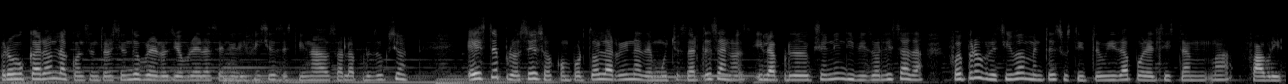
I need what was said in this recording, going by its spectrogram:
Provocaron la concentración de obreros y obreras en edificios destinados a la producción, este proceso comportó la ruina de muchos artesanos y la producción individualizada fue progresivamente sustituida por el sistema fabril.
